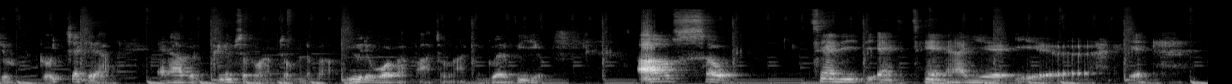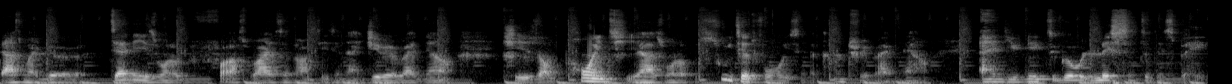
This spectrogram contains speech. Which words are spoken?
to go check it out and have a glimpse of what I'm talking about. You the world by Patoranking great video. Also, Teni the entertainer, yeah, yeah, yeah. That's my girl. Teni is one of the fast rising artists in Nigeria right now. She is on point. She has one of the sweetest voice in the country right now. And you need to go listen to this babe.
